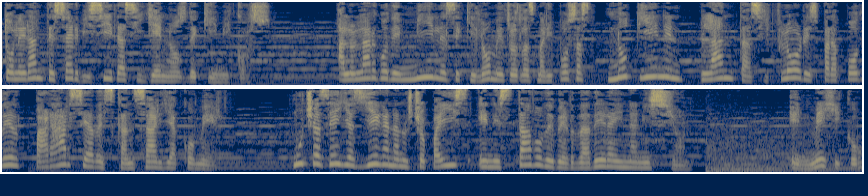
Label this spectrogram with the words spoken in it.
tolerantes a herbicidas y llenos de químicos. A lo largo de miles de kilómetros las mariposas no tienen plantas y flores para poder pararse a descansar y a comer. Muchas de ellas llegan a nuestro país en estado de verdadera inanición. En México,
